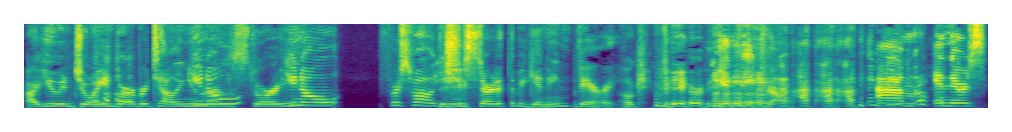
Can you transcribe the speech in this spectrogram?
Are you enjoying Barbara telling you, You know, her story? You know, first of all, Did you she start at the beginning? very Okay, very. um, and there's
